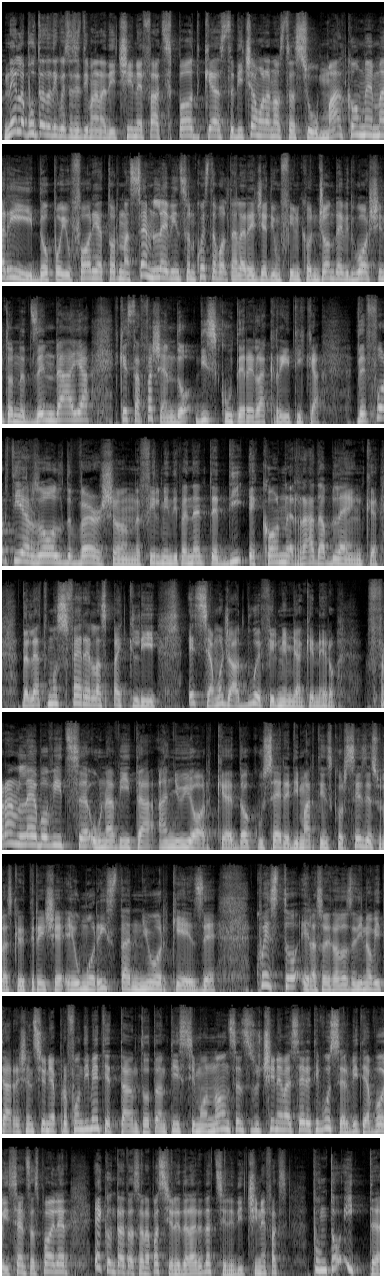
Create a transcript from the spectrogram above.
Nella puntata di questa settimana di Cinefax Podcast diciamo la nostra su Malcolm e Marie. Dopo Euphoria torna Sam Levinson, questa volta alla regia di un film con John David Washington, Zendaya, che sta facendo discutere la critica. The 40 Years Old Version, film indipendente di e con Rada Blank, dalle atmosfere alla Spike Lee, e siamo già a due film in bianco e nero. Fran Lebowitz, Una vita a New York, docu-serie di Martin Scorsese sulla scrittrice e umorista newyorkese. Questo è la solita dose di novità, recensioni, approfondimenti e tanto tantissimo nonsense su cinema e serie tv serviti a voi senza spoiler e con tanta sana passione dalla redazione di cinefax.it.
